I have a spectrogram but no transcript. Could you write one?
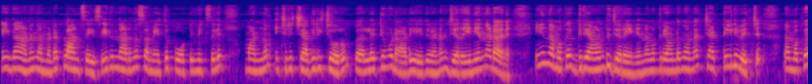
ഇതാണ് നമ്മുടെ പ്ലാന്റ് സൈസ് ഇത് നടുന്ന സമയത്ത് പോട്ടി മിക്സിൽ മണ്ണും ഇച്ചിരി ചകിരിച്ചോറും പെർലറ്റും കൂടെ ആഡ് ചെയ്ത് വേണം ജെറേനിയം നടാൻ ഇനി നമുക്ക് ഗ്രൗണ്ട് ജെറേനിയം നമുക്ക് ഗ്രൗണ്ട് എന്ന് പറഞ്ഞാൽ ചട്ടിയിൽ വെച്ച് നമുക്ക്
